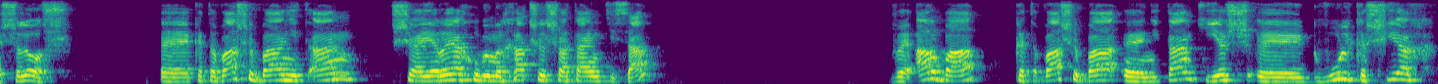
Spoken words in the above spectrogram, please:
שלוש, כתבה שבה נטען שהירח הוא במרחק של שעתיים טיסה. וארבע, כתבה שבה אה, נטען כי יש אה, גבול קשיח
